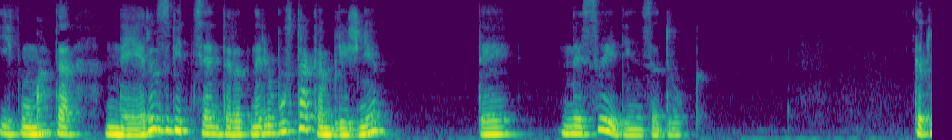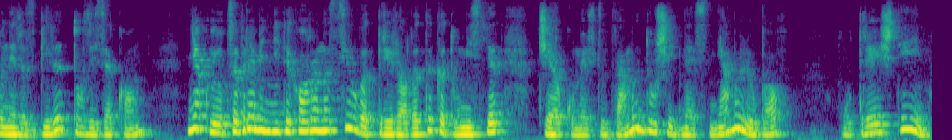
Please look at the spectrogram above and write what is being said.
и в момата не е развит центърът на любовта към ближния, те не са един за друг. Като не разбират този закон, някои от съвременните хора насилват природата, като мислят, че ако между двама души днес няма любов, утре ще има.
